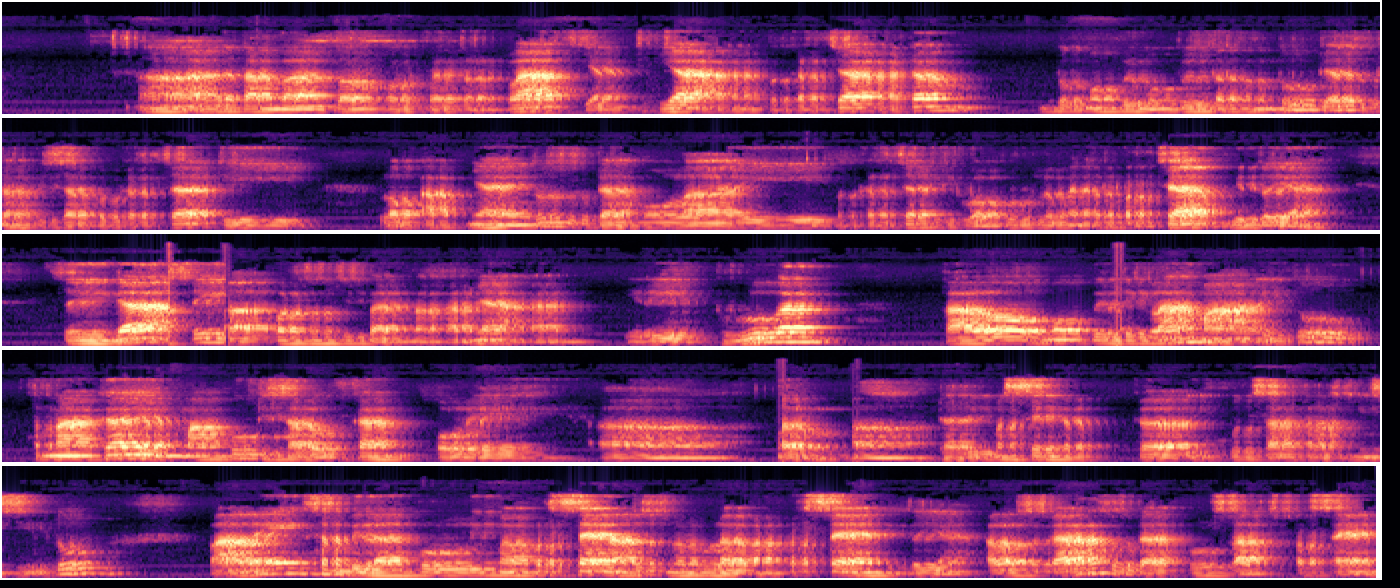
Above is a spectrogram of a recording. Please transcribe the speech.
uh, ada tambahan torque converter clutch yang dia akan bekerja kadang untuk mobil-mobil tertentu dia sudah bisa bekerja di lock up-nya itu sudah mulai bekerja di 20 km per jam gitu ya. sehingga pasti uh, konsumsi bahan bakarnya akan irit dulu kan kalau mobil listrik lama itu tenaga yang mampu disalurkan oleh uh, uh, dari mesin ke, ke input transmisi itu paling 95 persen atau 98 persen gitu ya. Kalau sekarang sudah full 100 persen.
